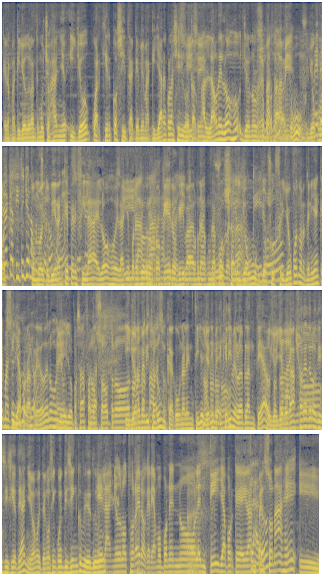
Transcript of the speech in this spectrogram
que nos maquilló durante muchos años, y yo cualquier cosita que me maquillaran con la chirigota Sí, sí. al lado del ojo, yo no lo soportaba. Uf, yo como, verdad que a ti te llena como tuvieran ojo, que ¿eh? Perfilar el ojo, el Sí, año, por la ejemplo, de los raja, roqueros, que iba una, una cosa, y yo, uf, yo sufrí, yo cuando me tenían que maquillar por yo. alrededor del ojo, yo, Sí. yo lo pasaba fatal. Nosotros y yo no me he visto nunca con una lentilla, No, yo ni no, me- es no, que ni no. me lo he planteado. Yo llevo gafas desde los 17 años, vamos, y tengo 55, fíjate tú. El año de los toreros queríamos ponernos lentilla porque eran personajes y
